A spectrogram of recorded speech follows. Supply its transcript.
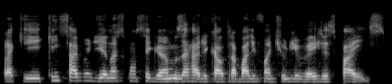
para que, quem sabe, um dia nós consigamos erradicar o trabalho infantil de vez desse país.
